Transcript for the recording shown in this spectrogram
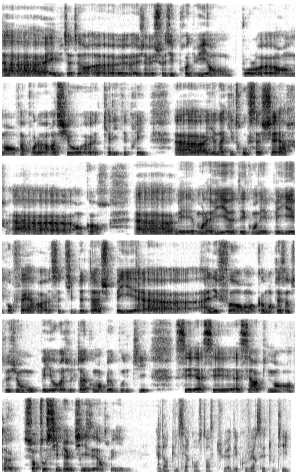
euh, et l'utilisateur, euh, j'avais choisi le produit en, pour le rendement, enfin pour le ratio euh, qualité-prix. Euh, il y en a qui trouvent ça cher encore. Euh, mais à mon avis, dès qu'on est payé pour faire ce type de tâche, payé à, l'effort comme en test d'intrusion ou payé au résultat comme en bug bounty, c'est assez assez rapidement rentable. Surtout si bien utilisé entre guillemets. Et dans quelles circonstances tu as découvert cet outil?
